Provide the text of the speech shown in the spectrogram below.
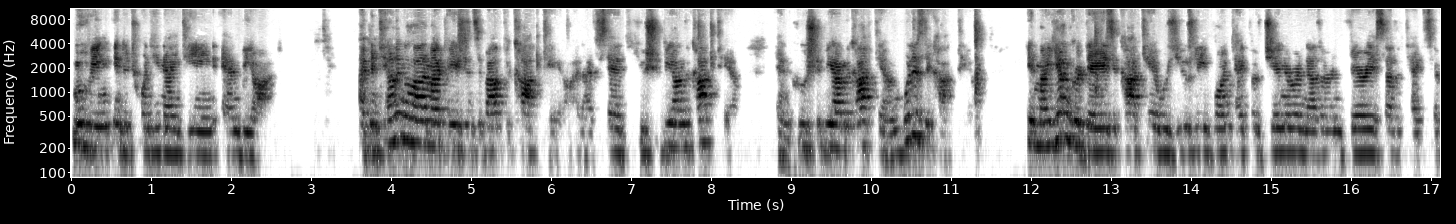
moving into 2019 and beyond. I've been telling a lot of my patients about the cocktail, and I've said you should be on the cocktail, and who should be on the cocktail, and what is the cocktail? In my younger days, a cocktail was usually one type of gin or another, and various other types of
